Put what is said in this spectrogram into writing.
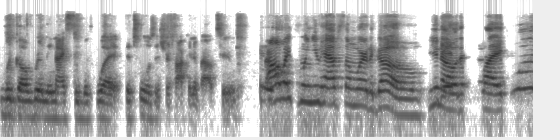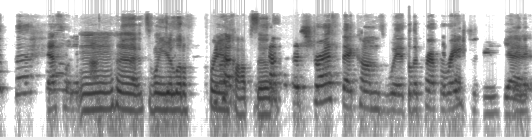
would go really nicely with what the tools that you're talking about too. It's always when you have somewhere to go, you know, that's like, what the That's when it Mhm. It's when your little friend Because- pops up. because of the stress that comes with the preparation Yeah. and it's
